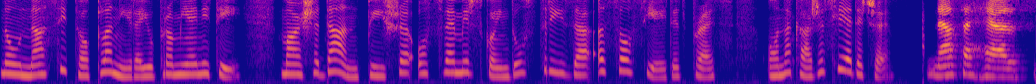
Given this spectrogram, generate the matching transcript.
no u nasi to planiraju promijeniti. Marsha Dunn piše o svemirskoj industriji za Associated Press. Ona kaže sljedeće. NASA has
